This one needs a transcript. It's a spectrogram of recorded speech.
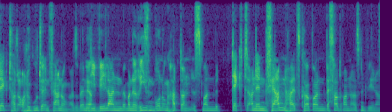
deckt hat auch eine gute Entfernung. Also wenn Ja. die WLAN, wenn man eine Riesenwohnung hat, dann ist man mit deckt an den fernen Heizkörpern besser dran als mit WLAN.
